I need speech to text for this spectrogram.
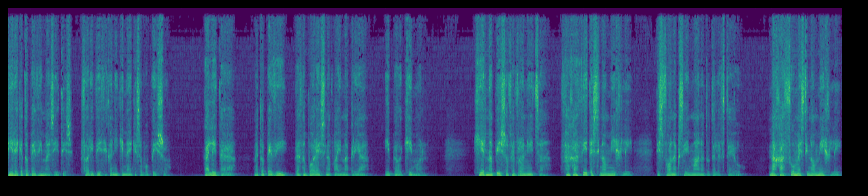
Πήρε και το παιδί μαζί της, θορυβήθηκαν οι γυναίκες από πίσω. «Καλύτερα, με το παιδί δεν θα μπορέσει να πάει μακριά», είπε ο Κίμων. «Χύρνα πίσω, Φεβρονίτσα, θα χαθείτε στην ομίχλη», της φώναξε η μάνα του τελευταίου. «Να χαθούμε στην ομίχλη»,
